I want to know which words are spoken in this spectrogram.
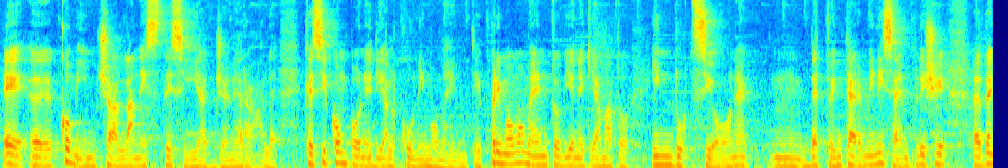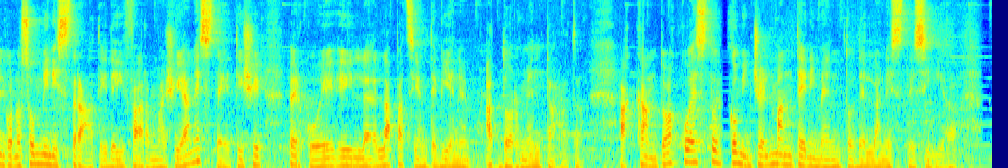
e eh, comincia l'anestesia generale che si compone di alcuni momenti. Il primo momento viene chiamato induzione, mh, mm, detto in termini semplici, eh, vengono somministrati dei farmaci anestetici per cui il, la paziente viene addormentata. A Accanto a questo comincia il mantenimento dell'anestesia.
